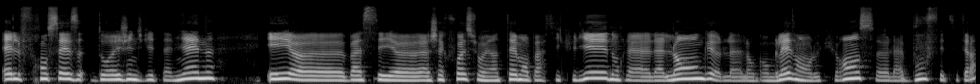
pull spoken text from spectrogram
elle française d'origine vietnamienne. Et euh, bah, c'est euh, à chaque fois sur un thème en particulier, donc la, la langue, la langue anglaise en l'occurrence, euh, la bouffe, etc.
